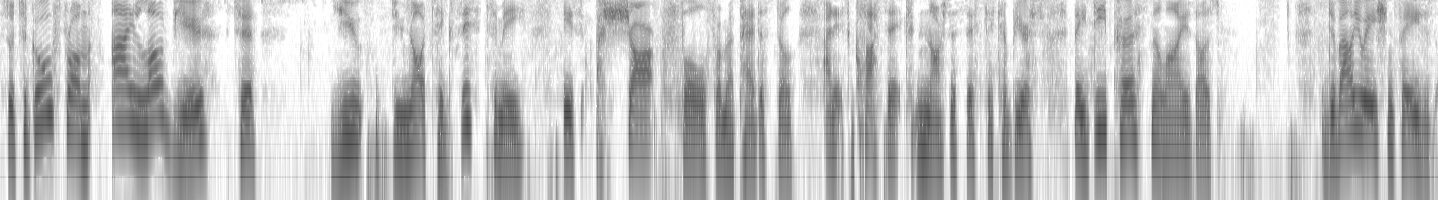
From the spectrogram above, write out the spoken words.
So to go from I love you to you do not exist to me is a sharp fall from a pedestal and it's classic narcissistic abuse. They depersonalize us. The devaluation phase is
